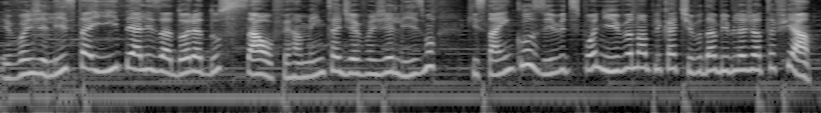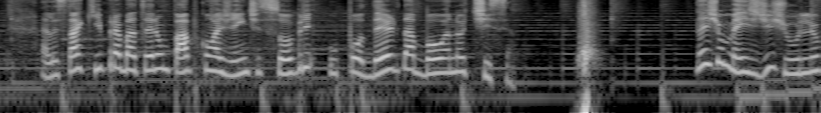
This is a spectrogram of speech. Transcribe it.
evangelista e idealizadora do SAL, ferramenta de evangelismo que está inclusive disponível no aplicativo da Bíblia JFA. Ela está aqui para bater um papo com a gente sobre o poder da boa notícia. Desde o mês de julho,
